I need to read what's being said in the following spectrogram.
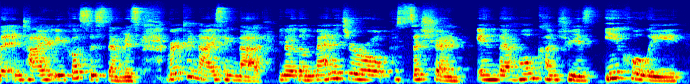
the entire ecosystem is recognizing that, you know, the managerial position in their home country is equally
